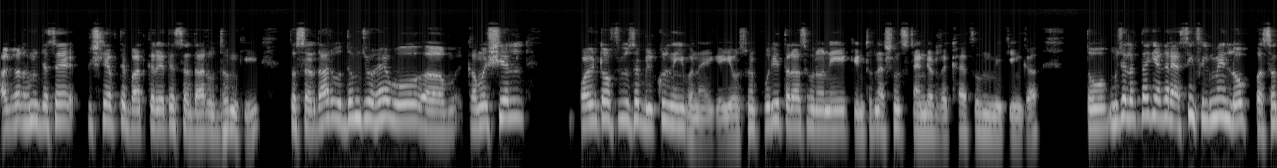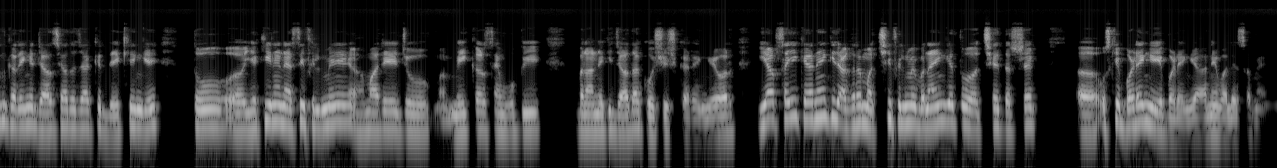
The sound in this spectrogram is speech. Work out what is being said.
अगर हम जैसे पिछले हफ़्ते बात कर रहे थे सरदार उधम की तो सरदार उधम जो है वो कमर्शियल पॉइंट ऑफ़ व्यू से बिल्कुल नहीं बनाई गई है। उसमें पूरी तरह से उन्होंने एक इंटरनेशनल स्टैंडर्ड रखा है फ़िल्म मेकिंग का। तो मुझे लगता है कि अगर ऐसी फ़िल्में लोग पसंद करेंगे, ज़्यादा से ज़्यादा जाके देखेंगे तो यकीनन ऐसी फ़िल्में हमारे जो मेकर्स हैं वो भी बनाने की ज़्यादा कोशिश करेंगे। और ये आप सही कह रहे हैं कि अगर हम अच्छी फ़िल्में बनाएँगे तो अच्छे दर्शक उसके बढ़ेंगे ये बढ़ेंगे आने वाले समय में।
